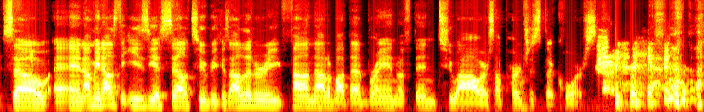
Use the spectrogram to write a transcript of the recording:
so, and I mean, that was the easiest sell too, because I literally found out about that brand within two hours. I purchased the course.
